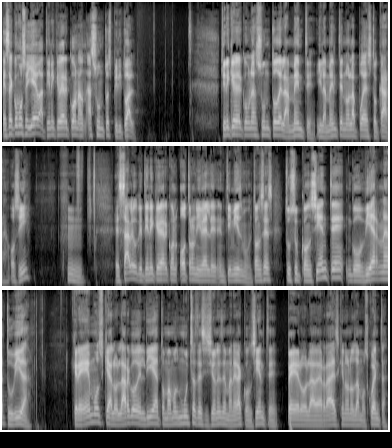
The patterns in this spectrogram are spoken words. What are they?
¿Esa cómo se lleva? Tiene que ver con un asunto espiritual. Tiene que ver con un asunto de la mente y la mente no la puedes tocar, ¿o sí? Es algo que tiene que ver con otro nivel de, en ti mismo. Entonces, tu subconsciente gobierna tu vida. Creemos que a lo largo del día tomamos muchas decisiones de manera consciente, pero la verdad es que no nos damos cuenta.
